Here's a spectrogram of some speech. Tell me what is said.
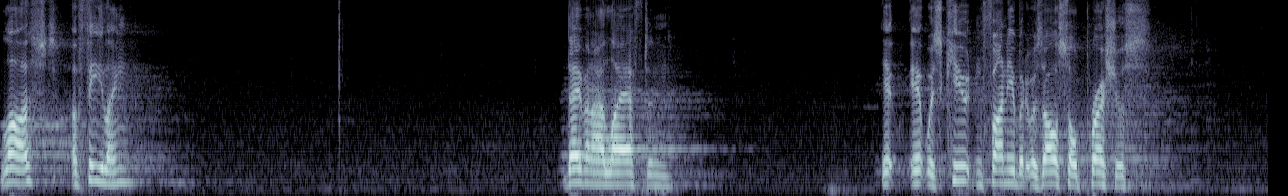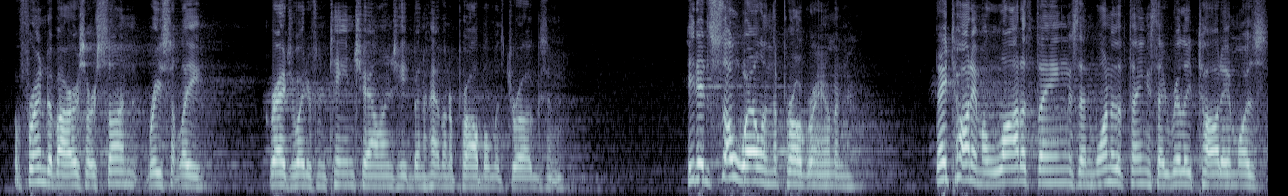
Lust, a feeling, Dave and I laughed, and it, it was cute and funny, but it was also precious. A friend of ours, our son, recently graduated from Teen Challenge. He'd been having a problem with drugs, and he did so well in the program, and they taught him a lot of things, and one of the things they really taught him was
